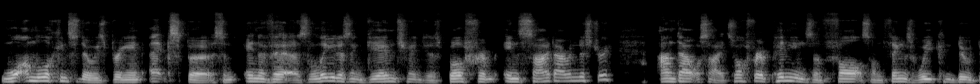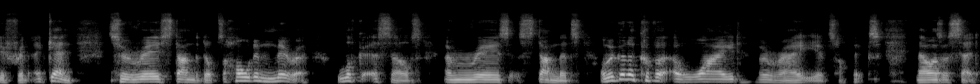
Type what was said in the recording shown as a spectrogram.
what I'm looking to do is bring in experts and innovators, leaders and game changers, both from inside our industry and outside, to offer opinions and thoughts on things we can do different. Again, to raise standard up, to hold a mirror, look at ourselves and raise standards. And we're going to cover a wide variety of topics. Now, as I said,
